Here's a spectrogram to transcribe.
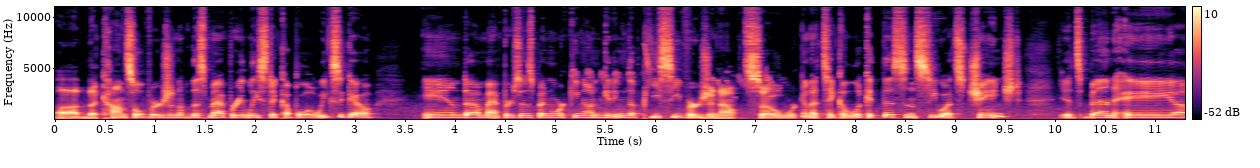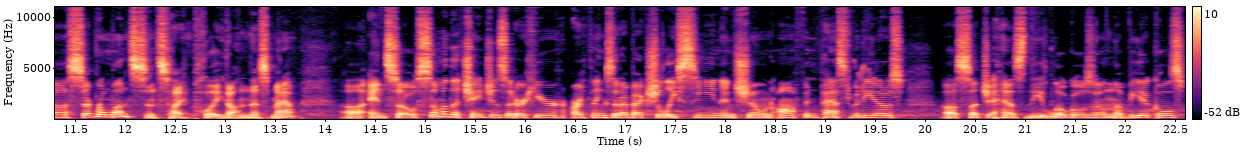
Uh, the console version of this map released a couple of weeks ago, and uh, Mappers has been working on getting the PC version out. So we're going to take a look at this and see what's changed. It's been a uh, several months since I played on this map. Uh, and so some of the changes that are here are things that I've actually seen and shown off in past videos, uh, such as the logos on the vehicles,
